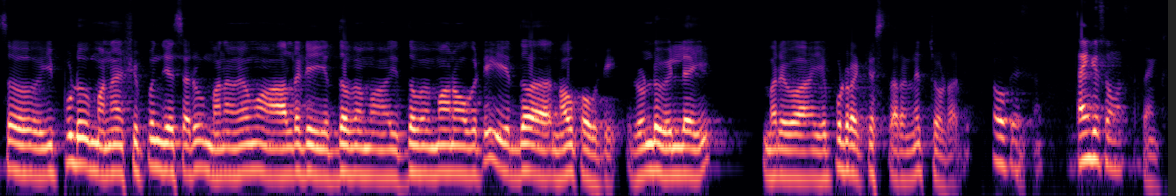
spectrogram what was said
సో ఇప్పుడు మన షిప్ని చేశారు మనమేమో ఆల్రెడీ యుద్ధ విమా యుద్ధ విమానం ఒకటి యుద్ధ నౌక ఒకటి రెండు వెళ్ళాయి. మరి వా- ఎప్పుడు రక్షిస్తారనేది చూడాలి. Okay sir. Thank you so much sir. Thanks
